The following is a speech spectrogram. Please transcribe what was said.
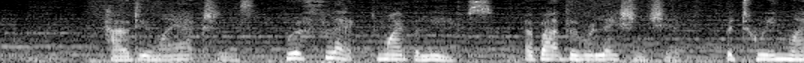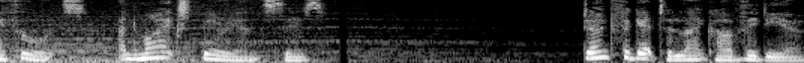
How do my actions reflect my beliefs about the relationship between my thoughts and my experiences? Don't forget to like our video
